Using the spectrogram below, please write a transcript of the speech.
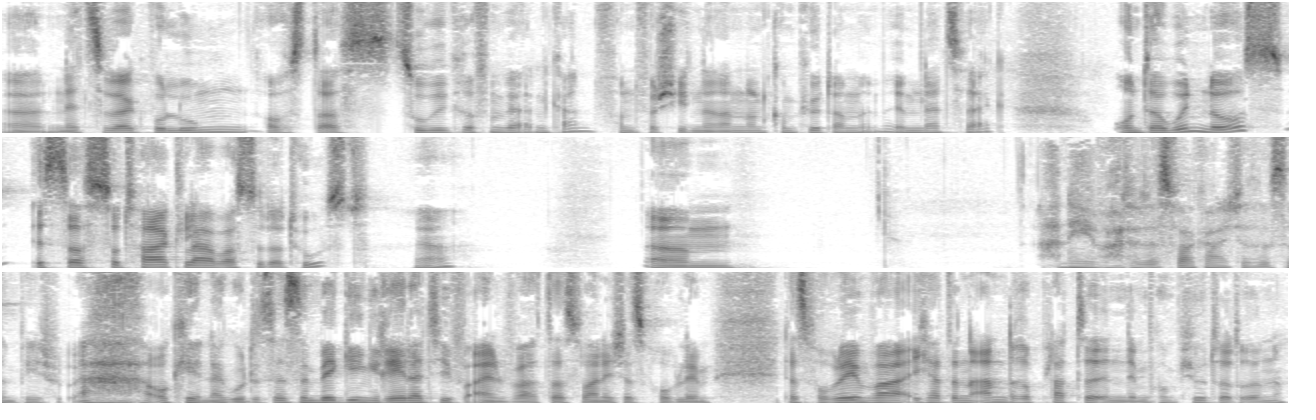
äh, Netzwerkvolumen, auf das zugegriffen werden kann von verschiedenen anderen Computern im, im Netzwerk. Unter Windows ist das total klar, was du da tust, ja. Ähm, Ah nee, warte, das war gar nicht das SMB. Ah, okay, na gut, das SMB ging relativ einfach, das war nicht das Problem. Das Problem war, ich hatte eine andere Platte in dem Computer drin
